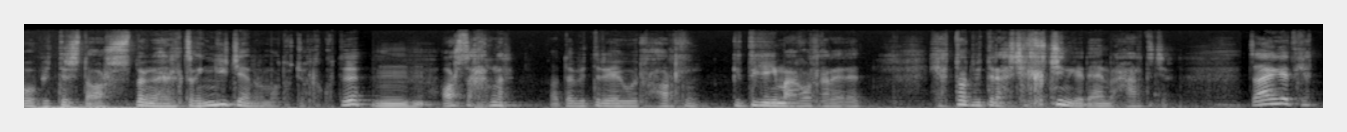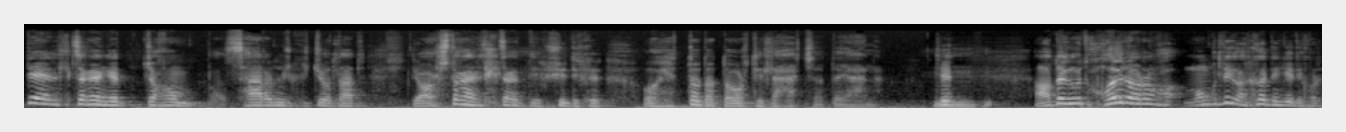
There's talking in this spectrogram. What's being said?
өө бид нар ч Оростой ингээд харилцаа ингэж амар модож болохгүй тий. Орос ах нар одоо бид нар аягүй хорлно гэдэг юм агуулгаар яриад хятад бид нар ашиглах чинь гэдэг амар хардаж байна. За ингээд хятадын харилцаагаа ингээд жоохон саарамжуулаад Оростойгоо харилцаагаа ирэхээр оо хятад одоо урт хилээ хаач одоо яана. Тэ? Одоо ингээд хоёр орон Монголыг орхиод ингээд ихэр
